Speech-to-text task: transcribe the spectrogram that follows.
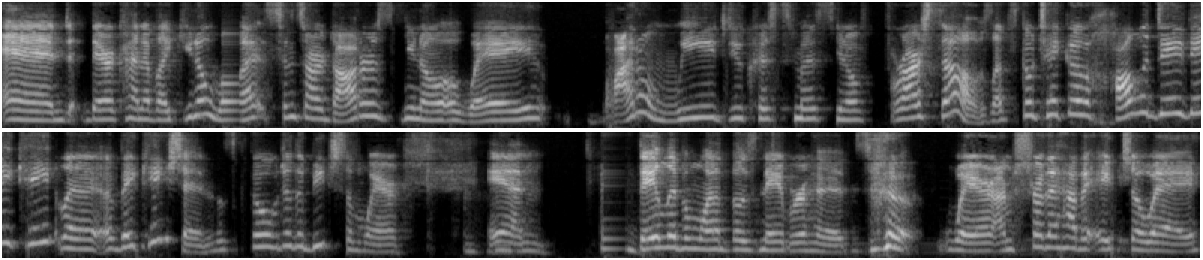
and they're kind of like you know what since our daughter's you know away why don't we do Christmas, you know, for ourselves? Let's go take a holiday vacate a vacation. Let's go to the beach somewhere. Mm-hmm. And they live in one of those neighborhoods where I'm sure they have an HOA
